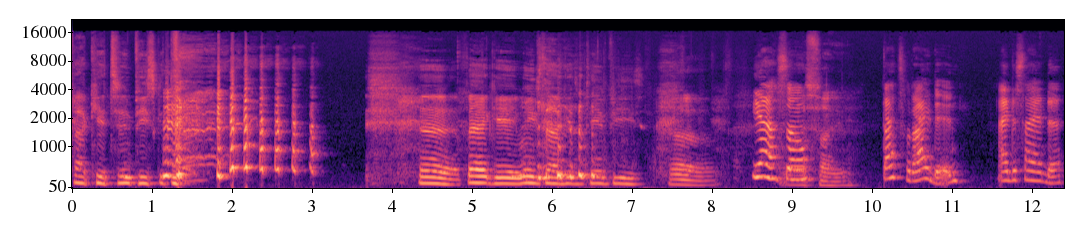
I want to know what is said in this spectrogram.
Fat kid ten piece Uh, fat kid, Wingstop gets a ten piece. Oh, Yeah, so that's funny. that's what I did. I decided to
